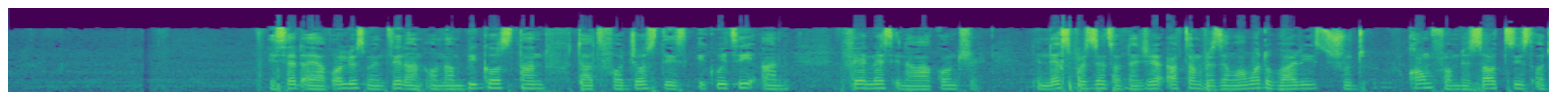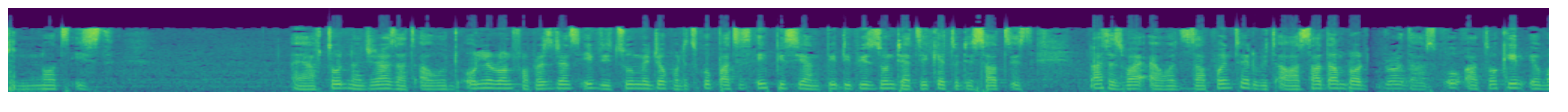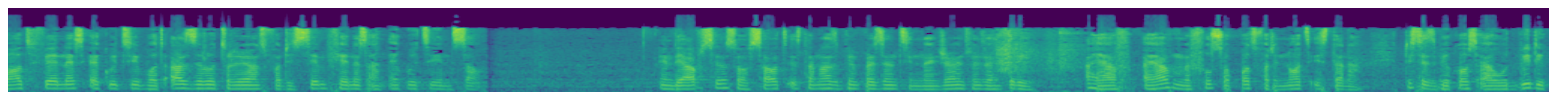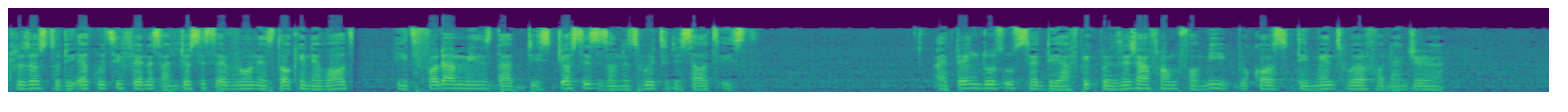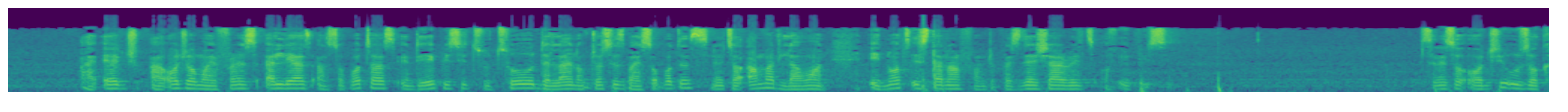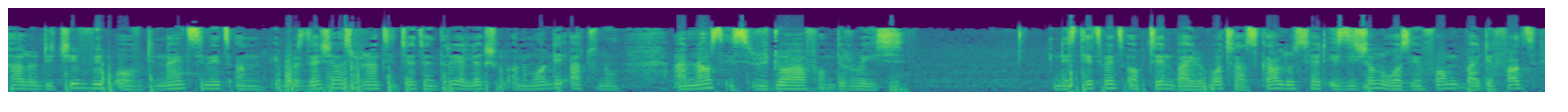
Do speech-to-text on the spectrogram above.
He said, I have always maintained an unambiguous stand that for justice, equity, and fairness in our country, the next president of Nigeria after President Muhammadu Buhari should come from the southeast or the northeast. I have told Nigerians that I would only run for president if the two major political parties, APC and PDP, zone their ticket to the southeast. That is why I was disappointed with our southern brothers who are talking about fairness, equity, but have zero tolerance for the same fairness and equity in south. In the absence of Southeasterners being present in Nigeria in 2023, I have I have my full support for the Northeasterner. This is because I would be the closest to the equity, fairness, and justice everyone is talking about. It further means that this justice is on its way to the Southeast. I thank those who said they have picked presidential farm for me because they meant well for Nigeria. I urge, I urge all my friends, allies, and supporters in the APC to toe the line of justice by supporting Senator Ahmad Lawan, a northeasterner from the presidential race of APC. Senator Orji Uzor Kalu, the chief whip of the 9th Senate and a presidential aspirant in 2023 election on Monday afternoon, announced his withdrawal from the race. In a statement obtained by reporters, Kalu said his decision was informed by the fact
